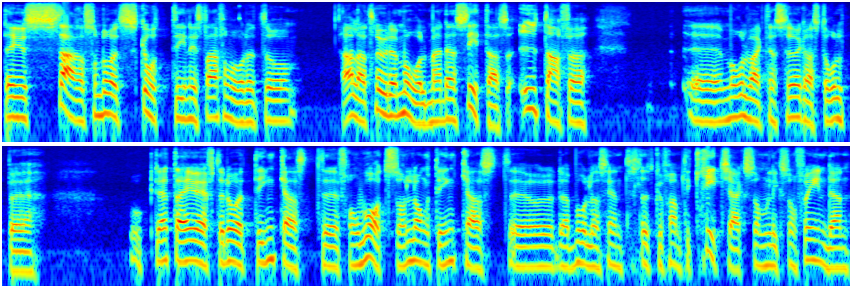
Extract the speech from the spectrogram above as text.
Det är ju Sarr som drar ett skott in i straffområdet och alla tror det är mål men den sitter alltså utanför eh, målvaktens högra stolpe. Och detta är ju efter då ett inkast eh, från Watson, långt inkast eh, där bollen sen till slut går fram till Kritschak som liksom får in den.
